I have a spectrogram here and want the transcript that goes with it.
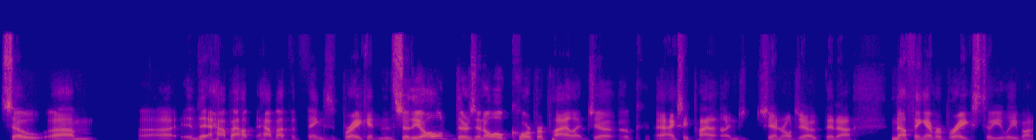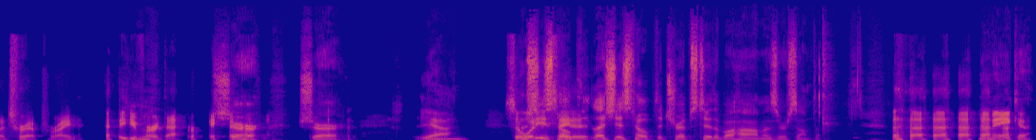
So, um, uh, the, how about how about the things breaking? So the old there's an old corporate pilot joke, actually pilot in general joke that uh nothing ever breaks till you leave on a trip, right? You've Mhm. heard that, right? sure sure yeah So Let's what do you say hope to that- let's just hope the trips to the bahamas or something jamaica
